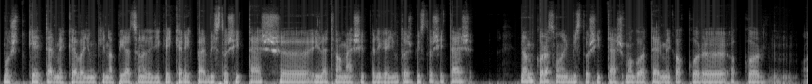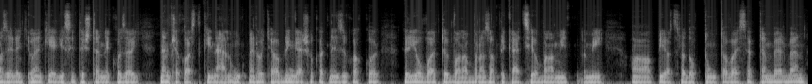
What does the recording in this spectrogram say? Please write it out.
most két termékkel vagyunk kint a piacon, az egyik egy kerékpárbiztosítás, illetve a másik pedig egy utasbiztosítás. De amikor azt mondom, hogy biztosítás maga a termék, akkor, akkor azért egy olyan kiegészítést tennék hozzá, hogy nem csak azt kínálunk, mert hogyha a bringásokat nézzük, akkor jóval több van abban az applikációban, amit mi a piacra dobtunk tavaly szeptemberben.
